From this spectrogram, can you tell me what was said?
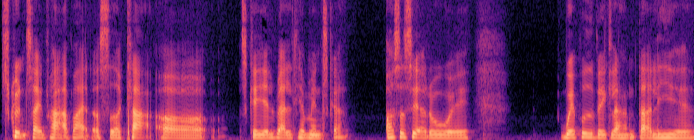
skyndt sig ind på arbejde og sidder klar og skal hjælpe alle de her mennesker. Og så ser du øh, webudvikleren, der lige øh,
